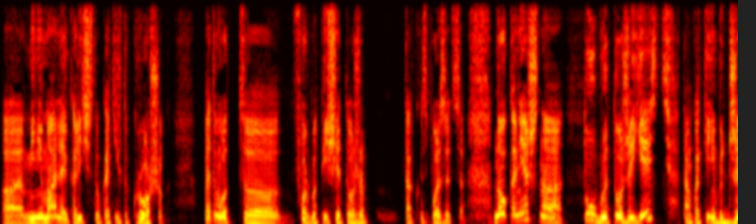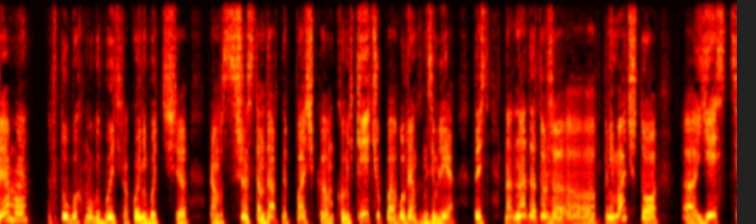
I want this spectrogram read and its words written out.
э, минимальное количество каких-то крошек. Поэтому вот э, форма пищи тоже так используется. Но, конечно, тубы тоже есть, там какие-нибудь джемы, в тубах могут быть какой-нибудь э, прям совершенно стандартная пачка какого-нибудь кетчупа, вот прям как на земле. То есть на- надо тоже э, понимать, что э, есть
